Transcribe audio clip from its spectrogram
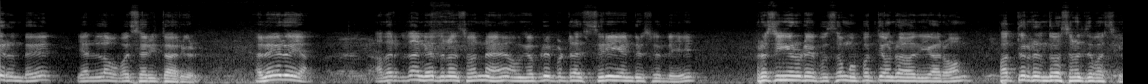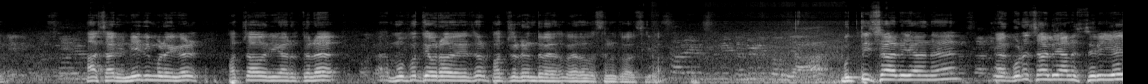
இருந்து எல்லாம் உபசரித்தார்கள். அலேலுயா அதற்கு தான் நேற்று நான் சொன்னேன். அவங்க எப்படிப்பட்ட சிறி என்று சொல்லி. பிரசிங்கனுடைய புஸ்தகம் முப்பத்தி ஒன்றாவது அதிகாரம் பத்திலிருந்து வசனத்தை வாசிக்கிறோம் ஆ சாரி நீதிமொழிகள் பத்தாவது அதிகாரத்தில் முப்பத்தி ஓராவது அதிகாரத்தில் பத்திலிருந்து வேத வசனத்தை வாசிக்கலாம். புத்திசாலியான குணசாலியான ஸ்திரியை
